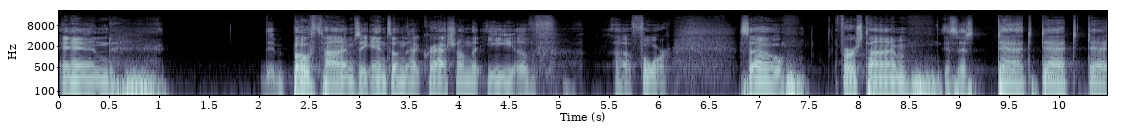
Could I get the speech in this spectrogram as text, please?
and both times he ends on that crash on the E of uh, 4. So, first time is this da da da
